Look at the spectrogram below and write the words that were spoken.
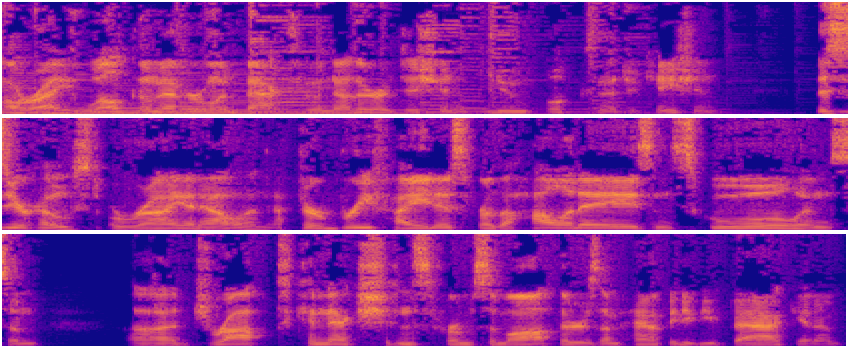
All right, welcome everyone back to another edition of New Books in Education. This is your host, Orion Allen. After a brief hiatus for the holidays and school and some uh, dropped connections from some authors, I'm happy to be back and I'm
